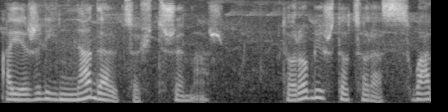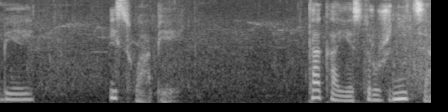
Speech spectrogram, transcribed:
A jeżeli nadal coś trzymasz, to robisz to coraz słabiej i słabiej. Taka jest różnica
